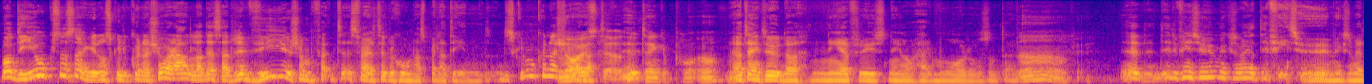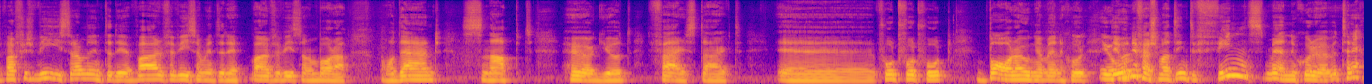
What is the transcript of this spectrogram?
Var det också en sån här grej? De skulle kunna köra alla dessa revyer som Sveriges Television har spelat in. Det skulle de kunna köra. ja, just det. Du tänker på... Ja. Jag tänkte ju då nedfrysning av hermor och sånt där. Ah, okej. Eh, Det, det finns ju hur mycket som helst. Det finns ju hur mycket som helst. Varför visar de inte det? Varför visar de inte det? Varför visar de bara modernt, snabbt, högljutt, färgstarkt, eh, fort, fort, fort. Bara unga människor. Jo, det är ungefär som att det inte finns människor över 30.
